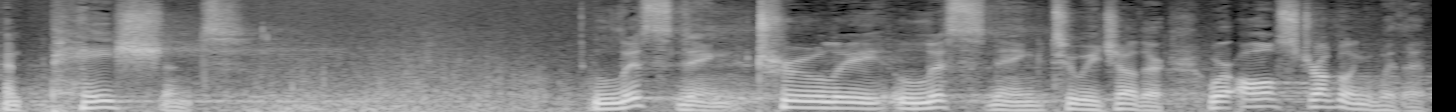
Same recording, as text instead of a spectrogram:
and patient, listening, truly listening to each other. We're all struggling with it.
